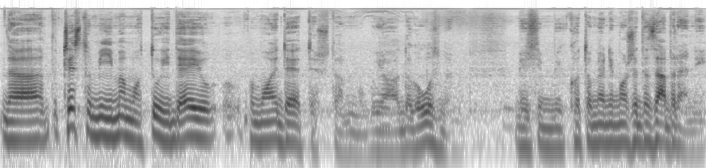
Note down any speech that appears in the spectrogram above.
Da, često mi imamo tu ideju, pa moje dete, šta mogu ja da ga uzmem? Mislim, ko to meni može da zabrani?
